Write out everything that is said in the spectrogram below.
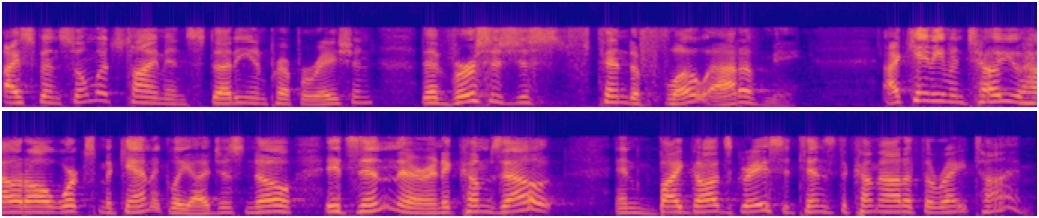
I spend so much time in study and preparation that verses just tend to flow out of me. I can't even tell you how it all works mechanically. I just know it's in there and it comes out. And by God's grace, it tends to come out at the right time.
